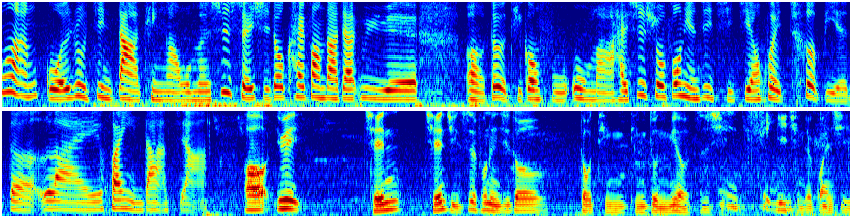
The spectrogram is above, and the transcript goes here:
都兰国入境大厅啊，我们是随时都开放大家预约，呃，都有提供服务吗？还是说丰年祭期间会特别的来欢迎大家？哦，因为前前几次丰年祭都都停停顿，没有执行疫情疫情的关系。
